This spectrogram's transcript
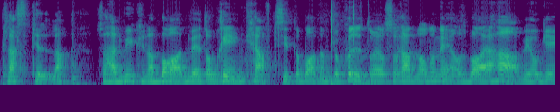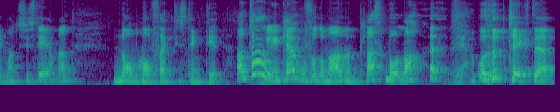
plastkula så hade vi kunnat bara, du vet av ren kraft sitta bara, "Nej, men då skjuter jag och så ramlar den ner och så bara, jaha, vi har gameat systemet. Någon har faktiskt tänkt till. Antagligen kanske för att de har använt plastbollar. och upptäckte,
